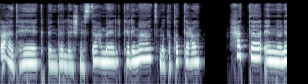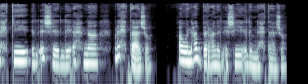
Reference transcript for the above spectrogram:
بعد هيك بنبلش نستعمل كلمات متقطعة حتى إنه نحكي الإشي اللي إحنا بنحتاجه أو نعبر عن الإشي اللي بنحتاجه.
